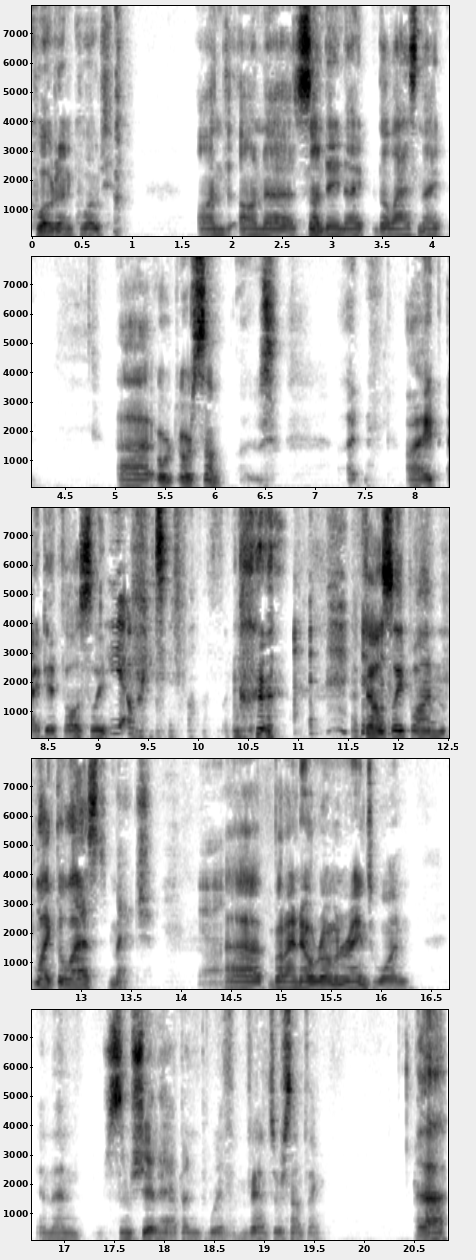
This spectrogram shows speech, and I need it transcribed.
quote unquote, on on uh, Sunday night, the last night, uh, or or some. I, I I did fall asleep. Yeah, we did fall asleep. I fell asleep on like the last match. Yeah. Uh, but I know Roman Reigns won, and then some shit happened with Vince or something. Uh,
